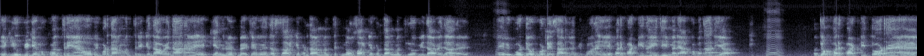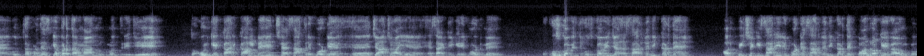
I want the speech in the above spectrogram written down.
एक यूपी के मुख्यमंत्री हैं वो भी प्रधानमंत्री के दावेदार हैं। एक केंद्र में बैठे हुए दस साल के प्रधानमंत्री नौ साल के प्रधानमंत्री वो भी दावेदार हैं। ये रिपोर्टें उपोर्टें सार्वजनिक हो रही है। परिपाटी नहीं थी मैंने आपको बता दिया। हम्म तो जो परिपाटी तोड़ रहे हैं उत्तर प्रदेश के वर्तमान मुख्यमंत्री जी तो उनके कार्यकाल में छह सात रिपोर्टें जाँच आई हैं एसआईटी की रिपोर्ट में। उसको भी उसको भी सार्वजनिक कर दें और पीछे की सारी रिपोर्टें सार्वजनिक कर दें कौन रोकेगा उनको?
